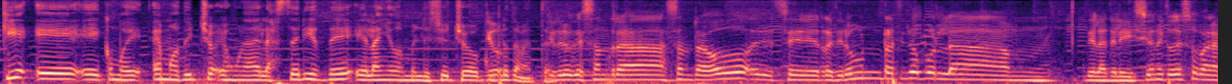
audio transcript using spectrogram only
que, eh, eh, como hemos dicho, es una de las series del año 2018 Yo- completamente. Yo, creo que Sandra Sandra Odo eh, se retiró un ratito por la mm, de la televisión y todo eso para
